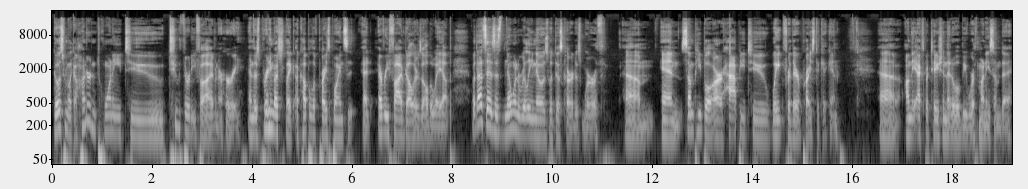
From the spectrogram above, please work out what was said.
goes from like 120 to 235 in a hurry. And there's pretty much like a couple of price points at every $5 all the way up. What that says is no one really knows what this card is worth. Um, and some people are happy to wait for their price to kick in uh, on the expectation that it will be worth money someday.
